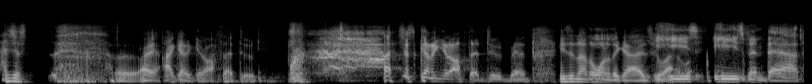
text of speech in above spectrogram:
I just, uh, I, I got to get off that dude. I just got to get off that dude, man. He's another one of the guys who He's I, he's been bad.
